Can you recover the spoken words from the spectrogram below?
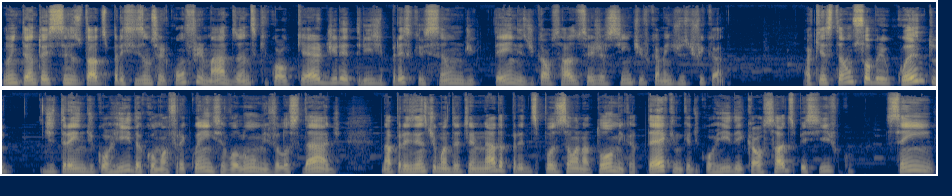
No entanto, esses resultados precisam ser confirmados antes que qualquer diretriz de prescrição de tênis de calçado seja cientificamente justificada. A questão sobre o quanto de treino de corrida, como a frequência, volume e velocidade, na presença de uma determinada predisposição anatômica, técnica de corrida e calçado específico, sem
